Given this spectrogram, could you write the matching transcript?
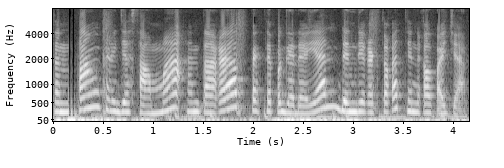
tentang kerjasama antara PT Pegadaian dan Direktorat Jenderal Pajak.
